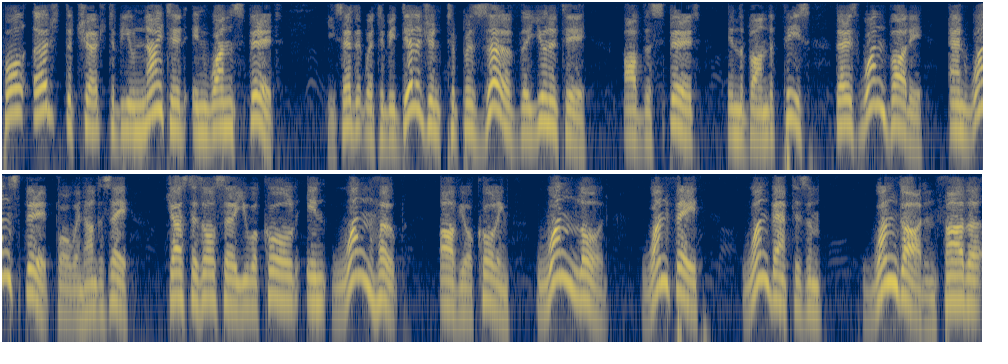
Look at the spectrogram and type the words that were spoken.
Paul urged the church to be united in one spirit. He said that we're to be diligent to preserve the unity of the spirit in the bond of peace. There is one body and one Spirit, Paul went on to say, just as also you were called in one hope of your calling, one Lord, one faith, one baptism, one God and Father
